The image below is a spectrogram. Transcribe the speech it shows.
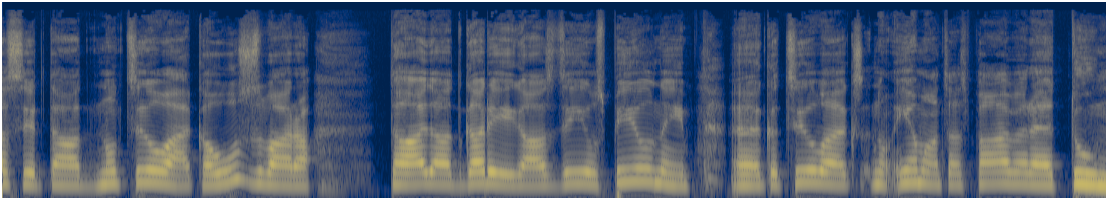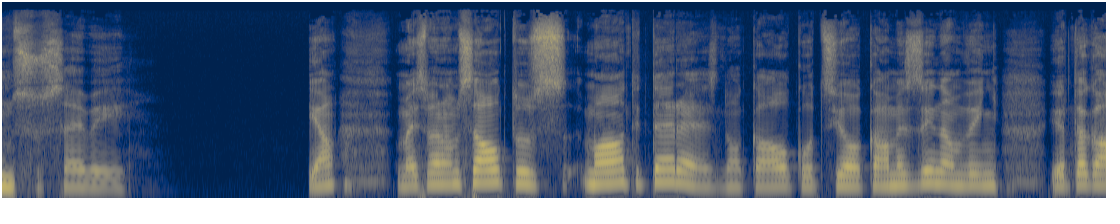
tas ir tāda, nu, cilvēka uzvara, tā ir tāda garīgās dzīves pilnība, eh, ka cilvēks, nu, iemācās pārvarēt tumsu sevī. Ja? Mēs varam saukt uz māti Terēzi no Kalkutas, jo, kā mēs zinām, viņa ir tā kā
